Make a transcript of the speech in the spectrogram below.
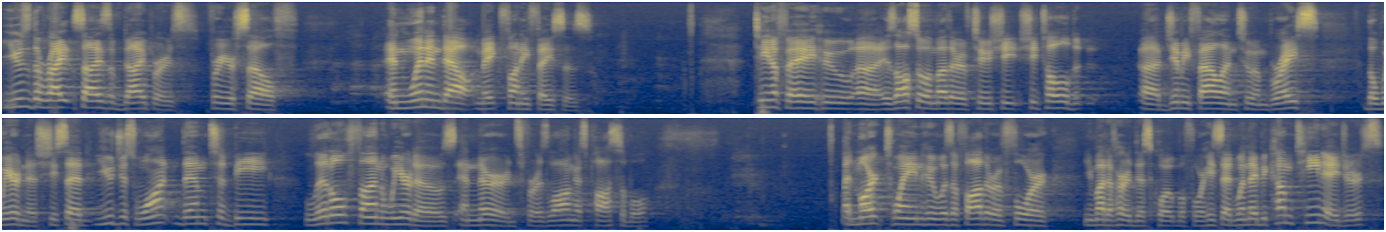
use the right size of diapers for yourself. And when in doubt, make funny faces. Tina Fey, who uh, is also a mother of two, she, she told uh, Jimmy Fallon to embrace the weirdness. She said, You just want them to be little fun weirdos and nerds for as long as possible. And Mark Twain, who was a father of four, you might have heard this quote before. He said, When they become teenagers,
